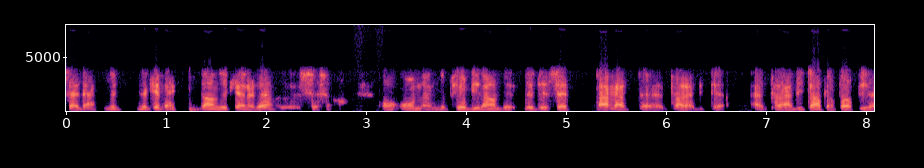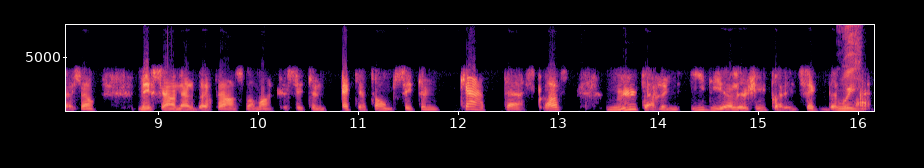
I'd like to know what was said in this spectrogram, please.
s'adapte. Le, Québec, dans le Canada, euh, on, a le pire bilan de, décès par, euh, habitant, par habitant, par population, mais c'est en Alberta en ce moment que c'est une hécatombe, c'est une catastrophe mue par une idéologie politique de Oui. droite.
